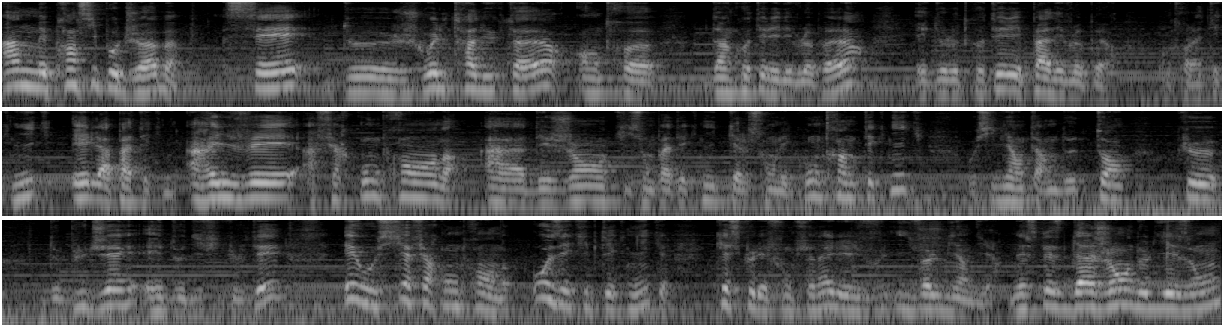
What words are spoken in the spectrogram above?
un de mes principaux jobs, c'est de jouer le traducteur entre d'un côté les développeurs et de l'autre côté les pas développeurs entre la technique et la pas technique. Arriver à faire comprendre à des gens qui sont pas techniques quelles sont les contraintes techniques, aussi bien en termes de temps de budget et de difficultés, et aussi à faire comprendre aux équipes techniques qu'est-ce que les fonctionnels ils veulent bien dire. Une espèce d'agent de liaison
